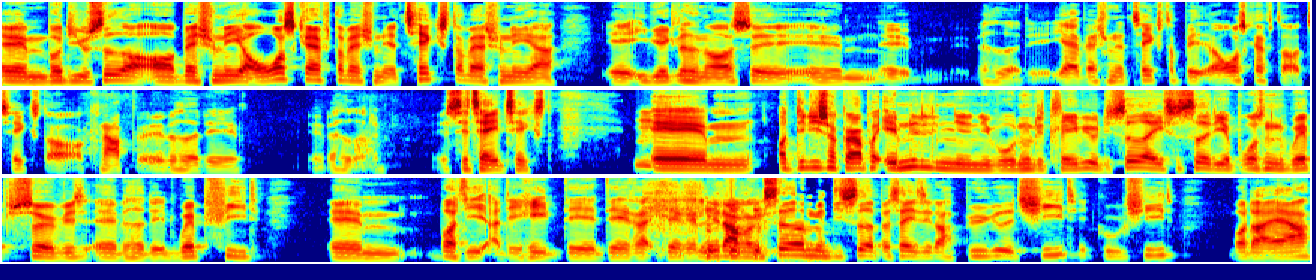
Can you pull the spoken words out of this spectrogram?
øh, hvor de jo sidder og versionerer overskrifter, versionerer tekst og versionerer øh, i virkeligheden også øh, øh, hvad hedder det, ja, versionerer tekster, overskrifter og tekster og knap, øh, hvad hedder det, øh, hvad hedder det, citattekst. Mm. Øhm, og det de så gør på emnelinjeniveau, nu det Klaviyo, de sidder i, så sidder de og bruger sådan en webservice, øh, hvad hedder det, et webfeed, øhm, hvor de, og det er helt, det, det, er, det er lidt avanceret, men de sidder basalt set og har bygget et sheet, et Google Sheet, hvor der er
